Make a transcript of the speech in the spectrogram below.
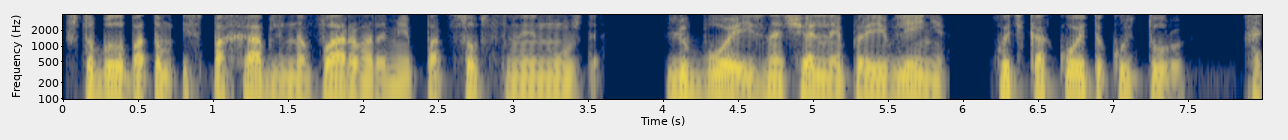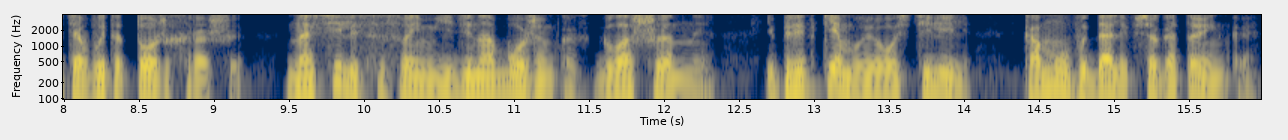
что было потом испохаблено варварами под собственные нужды. Любое изначальное проявление хоть какой-то культуры, хотя вы-то тоже хороши, носились со своим единобожием, как глашенные. И перед кем вы его стелили? Кому вы дали все готовенькое?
